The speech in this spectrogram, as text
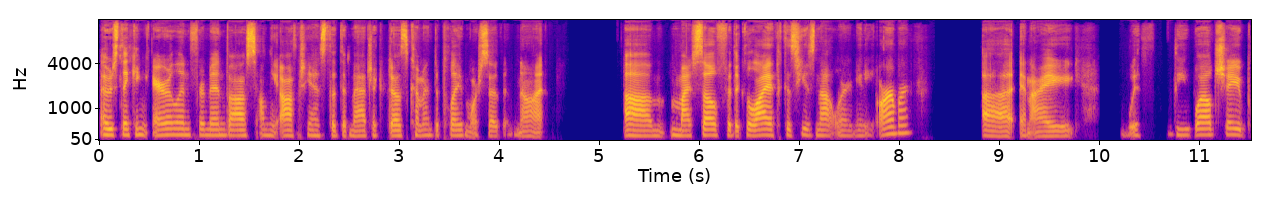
I was thinking Erlen for Minvas on the off chance that the magic does come into play more so than not. Um, myself for the Goliath because he's not wearing any armor. Uh, and I, with the wild shape,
